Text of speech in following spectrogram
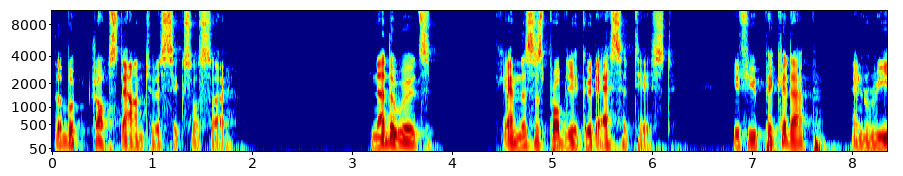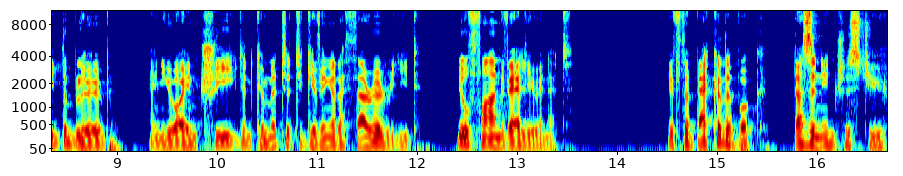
the book drops down to a six or so. In other words, and this is probably a good acid test, if you pick it up and read the blurb and you are intrigued and committed to giving it a thorough read, you'll find value in it. If the back of the book doesn't interest you,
